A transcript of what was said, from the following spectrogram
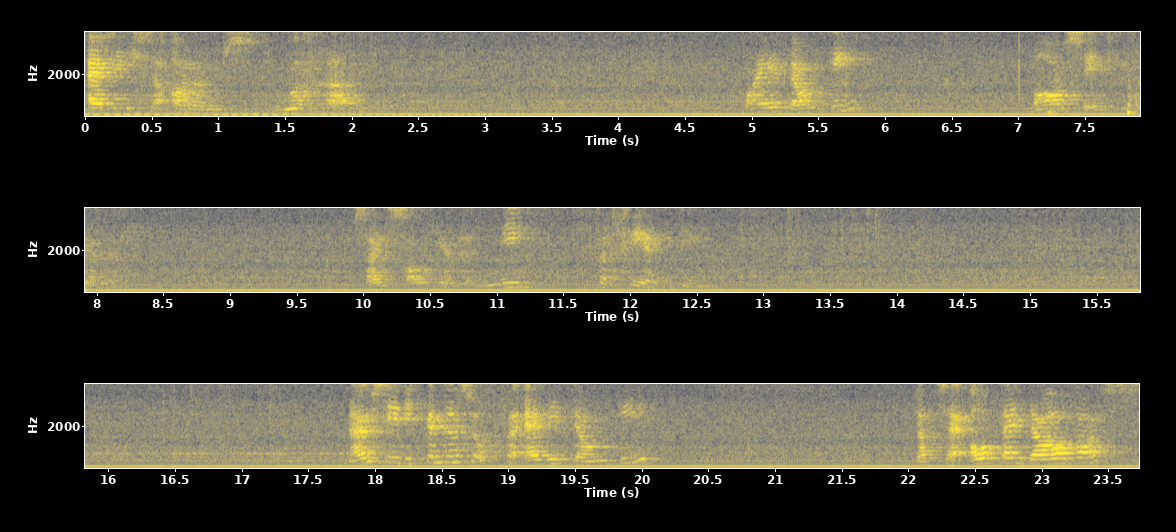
Ellie se arms hoog gehou. Baie dankie. Maar sê vir julle. Sy sal julle nie vergeet nie. Nou sê die kinders ook vir Ellie dankie dat sy altyd daar was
